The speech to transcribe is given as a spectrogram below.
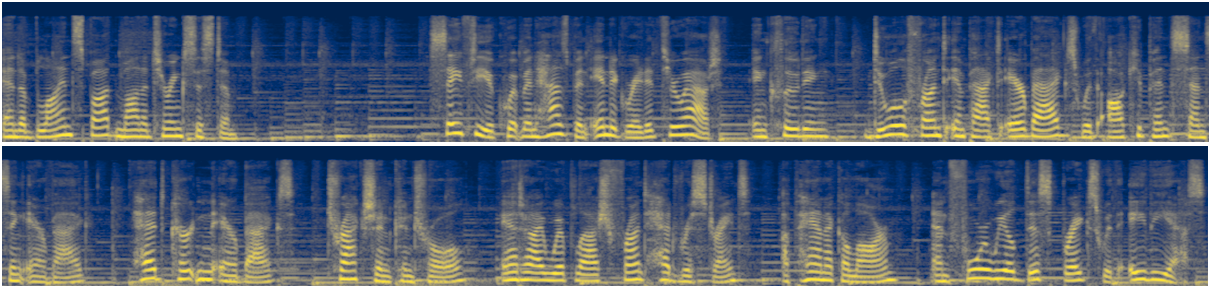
and a blind spot monitoring system. Safety equipment has been integrated throughout, including dual front impact airbags with occupant sensing airbag, head curtain airbags, traction control, anti-whiplash front head restraints, a panic alarm, and four-wheel disc brakes with ABS.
